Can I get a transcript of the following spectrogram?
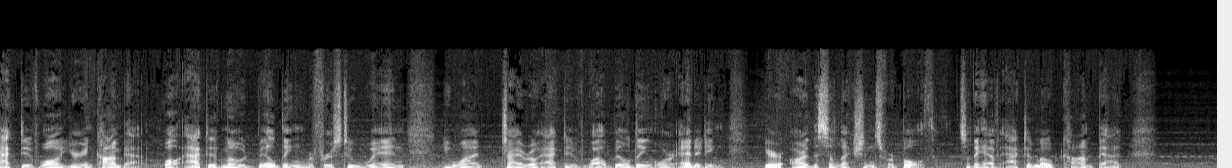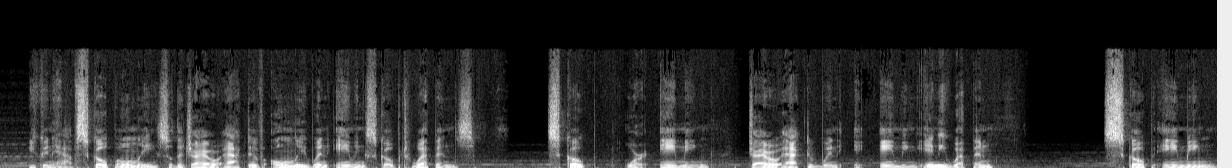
active while you're in combat, while active mode building refers to when you want gyro active while building or editing. Here are the selections for both. So they have active mode combat. You can have scope only, so the gyro active only when aiming scoped weapons. Scope or aiming, gyro active when aiming any weapon, scope aiming,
